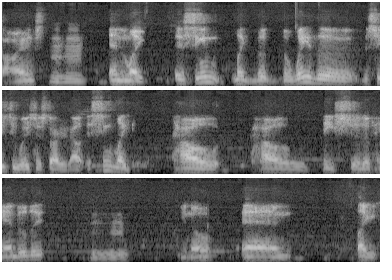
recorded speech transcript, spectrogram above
times, Mm-hmm. and like it seemed like the the way the the situation started out, it seemed like how how they should have handled it, Mm-hmm. you know. And like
